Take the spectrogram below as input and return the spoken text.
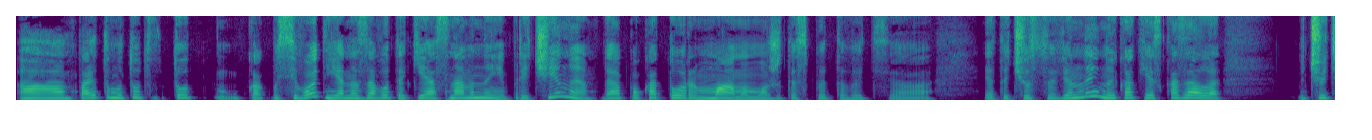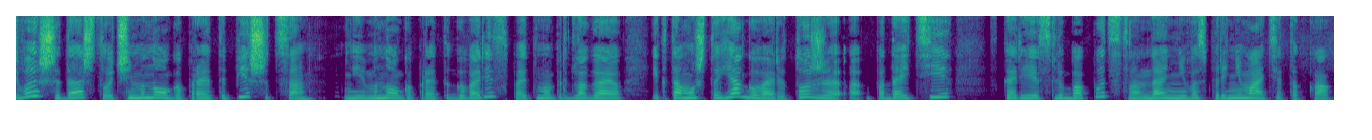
А, поэтому тут, тут как бы сегодня я назову такие основные причины, да, по которым мама может испытывать а, это чувство вины. Ну и, как я сказала чуть выше, да, что очень много про это пишется и много про это говорится, поэтому я предлагаю и к тому, что я говорю, тоже а, подойти скорее с любопытством, да, не воспринимать это как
